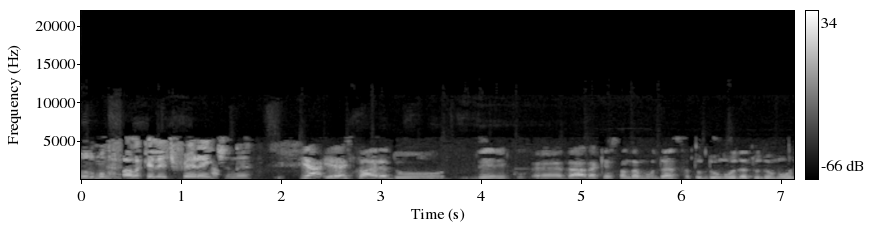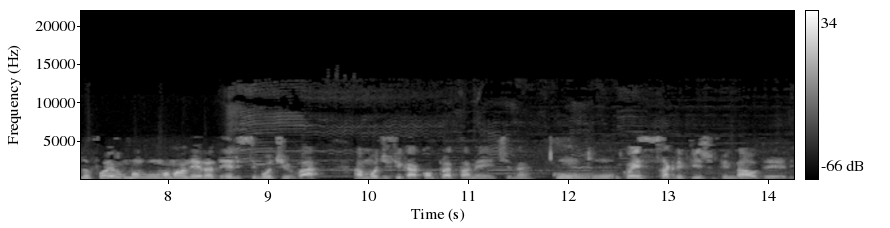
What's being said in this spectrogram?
Todo mundo fala que ele é diferente, né? E a, e a história do dele, é, da, da questão da mudança, tudo muda, tudo muda, foi uma, uma maneira dele se motivar a modificar completamente, né? Com, um- com esse sacrifício final dele.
